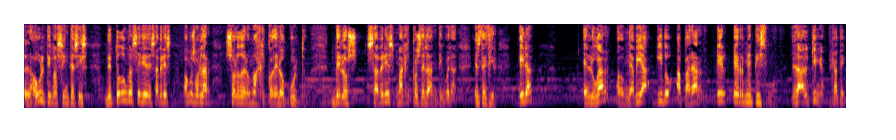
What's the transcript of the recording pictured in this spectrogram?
la última síntesis de toda una serie de saberes, vamos a hablar solo de lo mágico, de lo oculto, de los saberes mágicos de la antigüedad. Es decir, era el lugar a donde había ido a parar el hermetismo, la alquimia. Fíjate,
